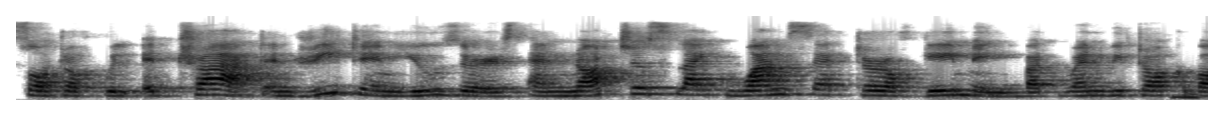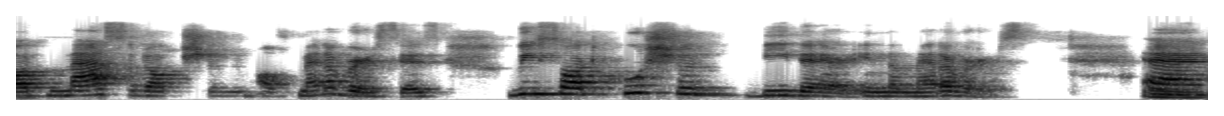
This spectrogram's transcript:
sort of will attract and retain users and not just like one sector of gaming, but when we talk about mass adoption of metaverses, we thought who should be there in the metaverse? Mm. and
